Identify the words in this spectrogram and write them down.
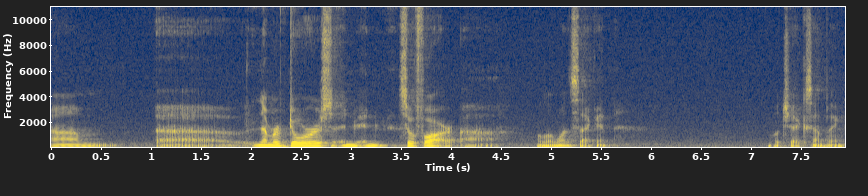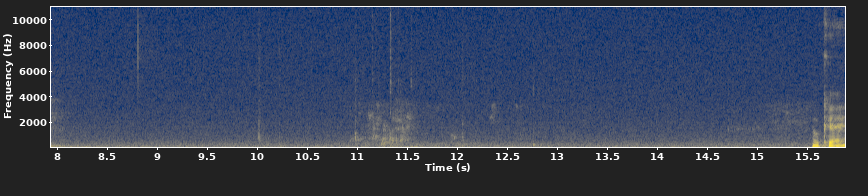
um, uh, number of doors and, and so far. Uh, hold on one second. We'll check something. Okay,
